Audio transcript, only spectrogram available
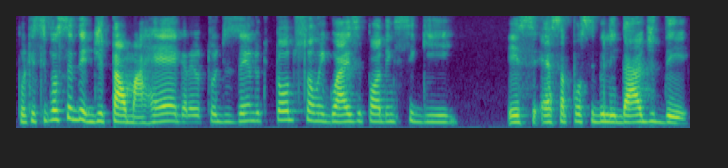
Porque se você ditar uma regra, eu estou dizendo que todos são iguais e podem seguir esse, essa possibilidade de.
